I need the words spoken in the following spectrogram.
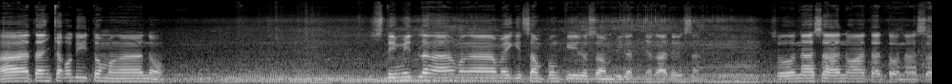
Ah, tansya ko dito mga ano, estimate lang ha, mga mahigit 10 kilos ang bigat niya kada isa. So nasa ano ata to, nasa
